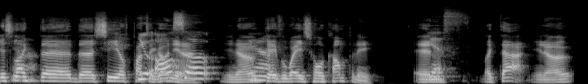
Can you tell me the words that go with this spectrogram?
It's yeah. like the the CEO of Patagonia, you, also, you know, yeah. gave away his whole company, and yes. like that, you know,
